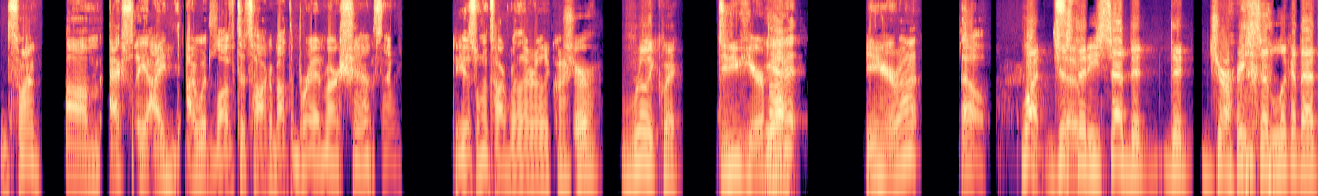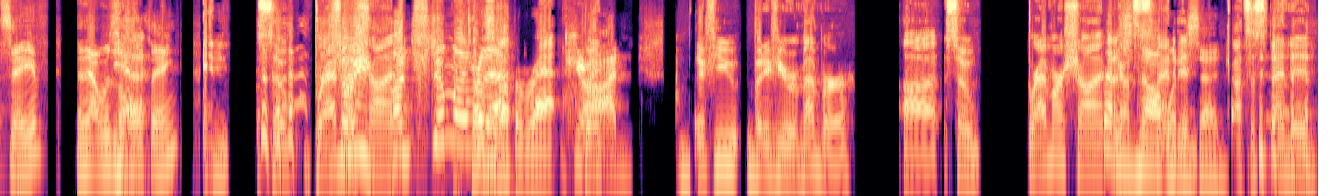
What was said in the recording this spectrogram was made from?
It's fine. Um, actually, I I would love to talk about the Brad Marchand thing. Do you guys want to talk about that really quick? Sure. Really quick. Did you hear about Yeah. it? Did you hear about it? Oh, What? Just So- that he said that that Jarry said, "Look at that save," and that was the Yeah. whole thing. and so Brad so he Marchand. punched him Tell over us about the rat. God, But if you but if you remember, uh, so Brad Marchand that got not what he suspended. said. Got suspended.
